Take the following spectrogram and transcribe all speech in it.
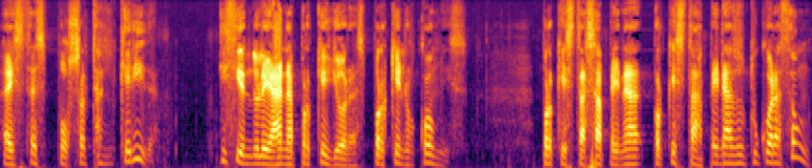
a esta esposa tan querida, diciéndole Ana, ¿por qué lloras? ¿Por qué no comes? ¿Por qué estás apenado? ¿Por qué está apenado tu corazón?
